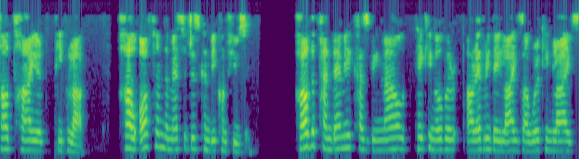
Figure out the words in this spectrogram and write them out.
how tired people are. How often the messages can be confusing. How the pandemic has been now taking over our everyday lives, our working lives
